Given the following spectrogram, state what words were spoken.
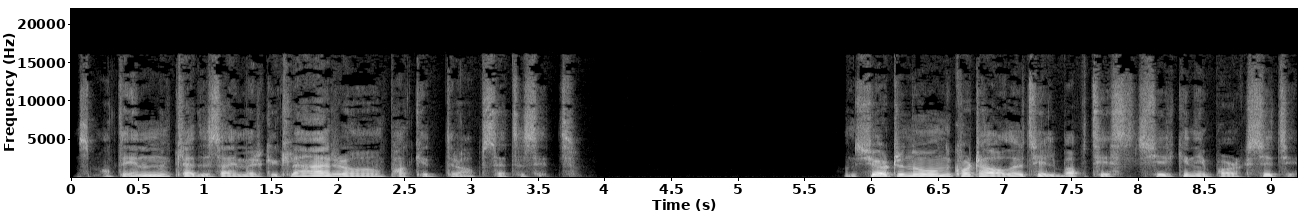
Han smatt inn, kledde seg i mørke klær og pakket drapssettet sitt. Han kjørte noen kvartaler til baptistkirken i Park City.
